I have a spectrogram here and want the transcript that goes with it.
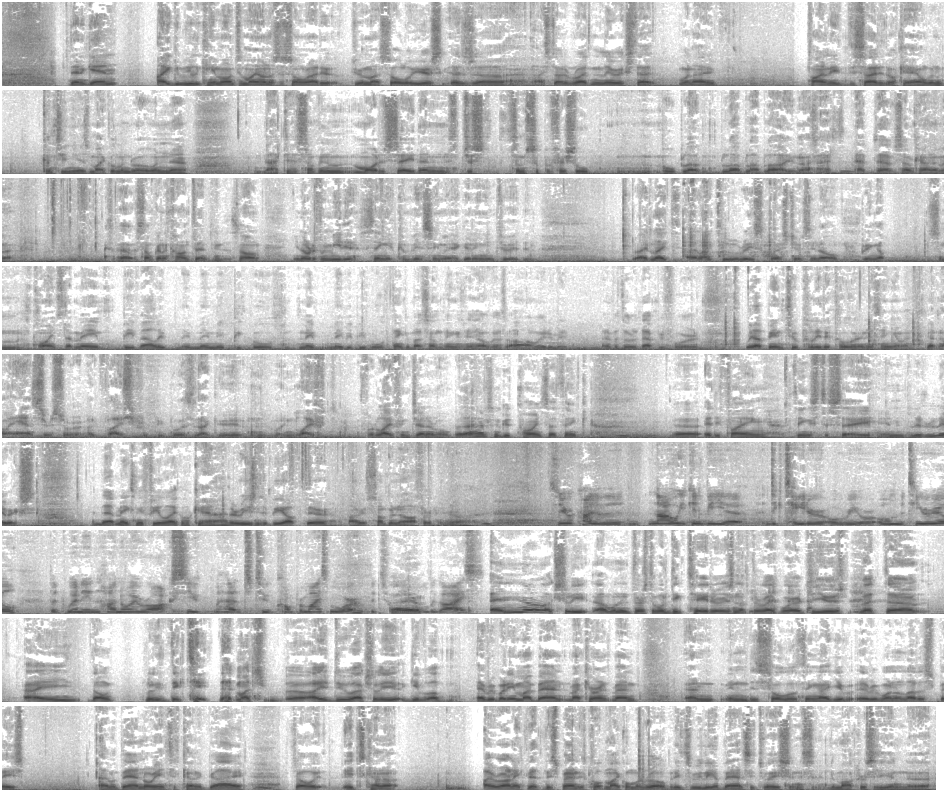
then again, I really came onto my own as a songwriter during my solo years, as uh, I started writing lyrics. That when I finally decided, okay, I'm going to continue as Michael Monroe and uh, to have something more to say than just some superficial blah blah blah blah. You know, I had, had to have some kind of a uh, some kind of content in the song in order for me to sing it convincingly, getting into it. And, I'd like I like to raise questions, you know, bring up some points that may be valid. Maybe, maybe people, maybe, maybe people think about some things, you know, because oh, wait a minute, I never thought of that before. Without being too political or anything, I've got no answers or advice for people. It's like uh, in life, for life in general. But I have some good points, I think, uh, edifying things to say in little lyrics, and that makes me feel like okay, I have a reason to be up there. I have something to offer, you know. So you're kind of a, now you can be a dictator over your own material, but when in Hanoi Rocks you had to compromise more between uh, all the guys. Uh, no, actually, I wouldn't. First of all, dictator is not the right word to use, but uh, I don't really dictate that much. Uh, I do actually give up everybody in my band, my current band, and in this solo thing, I give everyone a lot of space. I'm a band-oriented kind of guy, mm. so it's kind of ironic that this band is called Michael Monroe, but it's really a band situation. It's democracy, and uh,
